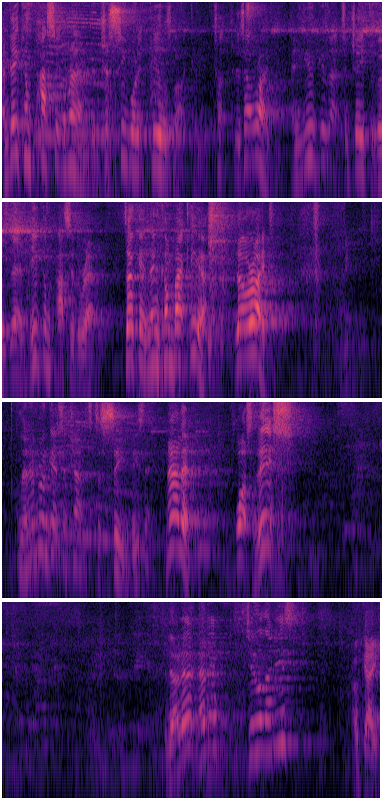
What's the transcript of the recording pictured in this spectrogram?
and they can pass it around and just see what it feels like. And touch, is that right? And you give that to Jacob over there he can pass it around. It's okay? And then come back here. Is that all right? And then everyone gets a chance to see these things. Now then, what's this? Do you know what that is? Okay,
